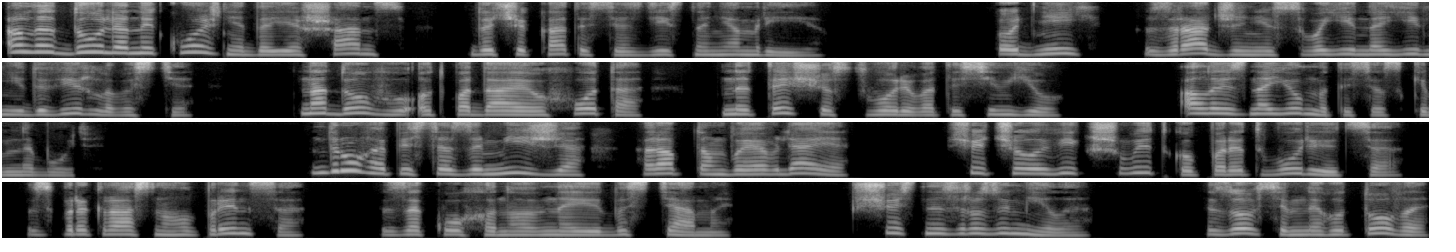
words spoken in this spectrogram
Але доля не кожній дає шанс дочекатися здійснення мрії. Одній, зрадженій в своїй наївній довірливості, надовго отпадає охота не те, що створювати сім'ю, але й знайомитися з ким-небудь. Друга після заміжжя раптом виявляє, що чоловік швидко перетворюється з прекрасного принца, закоханого в неї безтями, щось незрозуміле, зовсім не готове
